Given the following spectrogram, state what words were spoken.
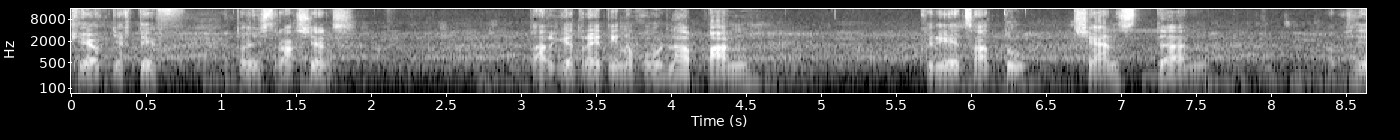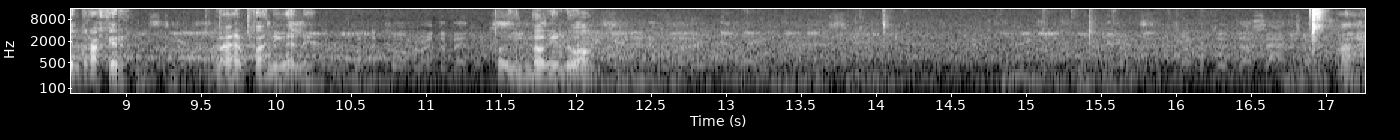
Oke, okay, objektif atau instructions. target rating 6,8 create satu chance dan apa sih yang terakhir menangin pertandingan ya atau imbangin doang. Ah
